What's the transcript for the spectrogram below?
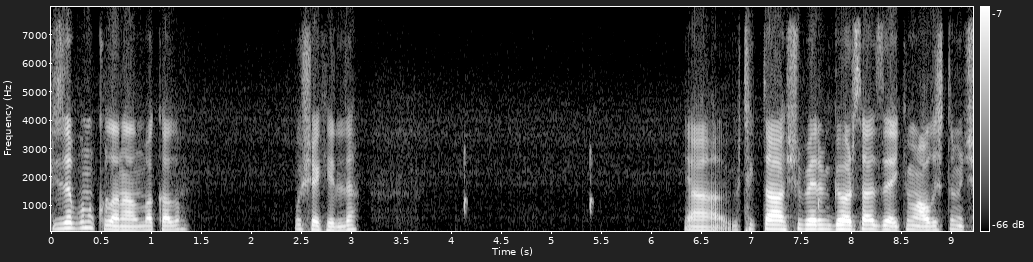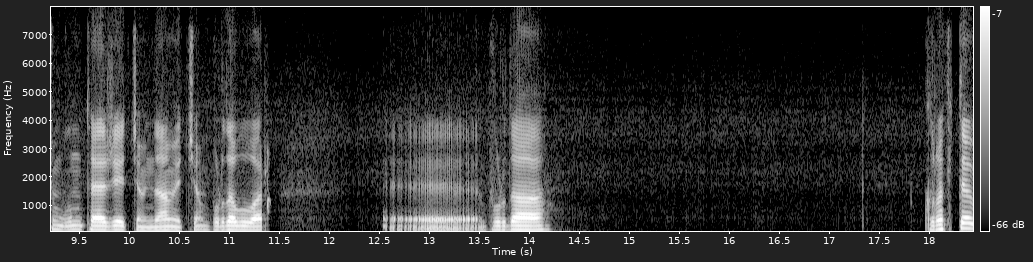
Biz de bunu kullanalım bakalım. Bu şekilde. Ya bir tık daha şu benim görsel zevkime alıştığım için bunu tercih edeceğim, devam edeceğim. Burada bu var. Ee, burada grafikte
